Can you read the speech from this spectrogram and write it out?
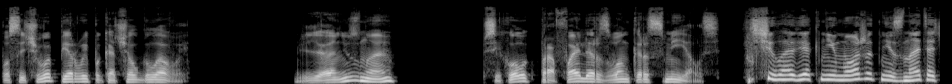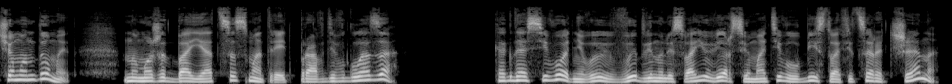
после чего первый покачал головой. «Я не знаю». Психолог-профайлер звонко рассмеялась. «Человек не может не знать, о чем он думает, но может бояться смотреть правде в глаза. Когда сегодня вы выдвинули свою версию мотива убийства офицера Чена,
